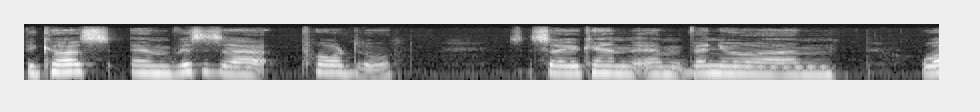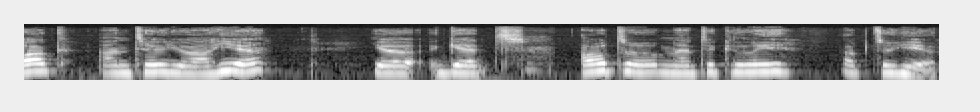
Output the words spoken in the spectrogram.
because um, this is a portal. So you can um, when you um, walk until you are here, you get automatically up to here,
